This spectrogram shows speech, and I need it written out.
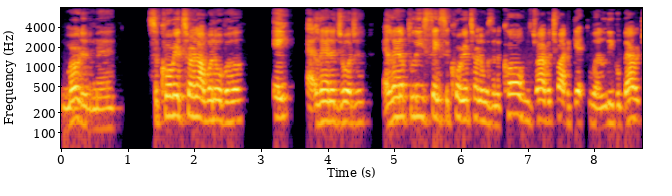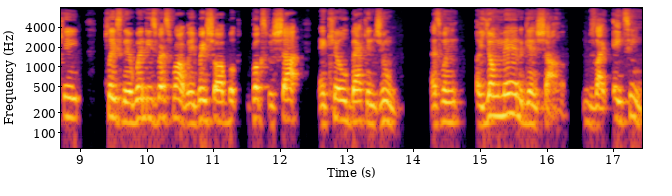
murdered, man. Secoriea Turner, I went over her. Eight, Atlanta, Georgia. Atlanta police say Secoriea Turner was in a car whose driver tried to get through an illegal barricade placed near Wendy's restaurant where Rayshard Brooks Brooks was shot and killed back in June. That's when a young man again shot her. He was like 18.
